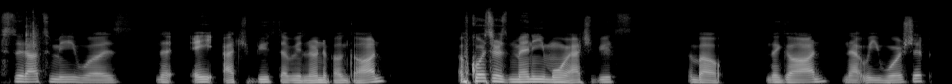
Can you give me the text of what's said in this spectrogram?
stood out to me was the eight attributes that we learned about God. Of course, there's many more attributes about the God that we worship,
